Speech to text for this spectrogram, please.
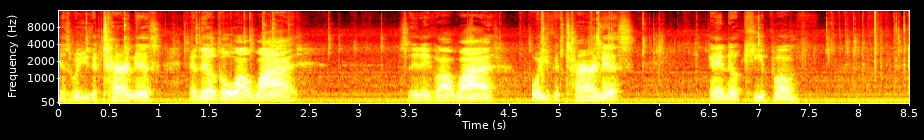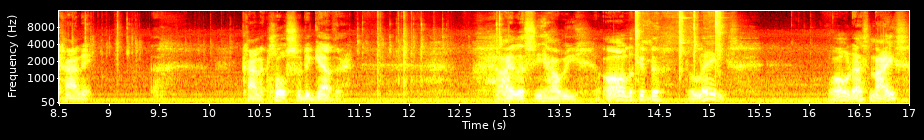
is where you can turn this and they'll go out wide. See, they go out wide. Or you could turn this and they'll keep them kind of kind of closer together. All right, let's see how we, oh, look at the, the legs. Whoa, that's nice.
